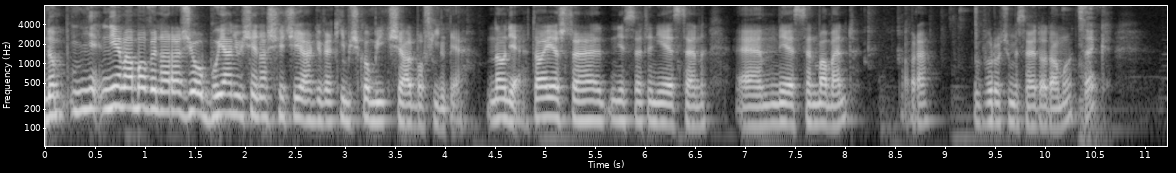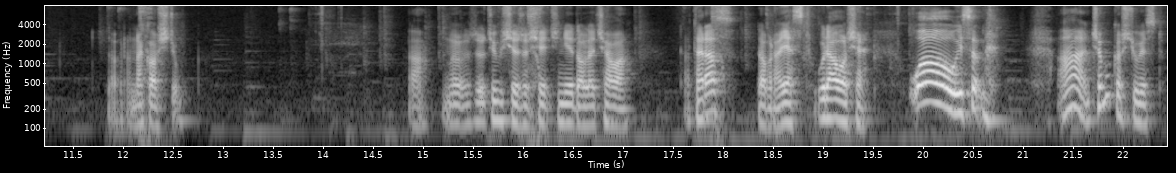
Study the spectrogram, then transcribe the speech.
no nie, nie ma mowy na razie o bujaniu się na sieci jak w jakimś komiksie albo filmie. No nie, to jeszcze niestety nie jest ten, em, nie jest ten moment. Dobra, wróćmy sobie do domu, cyk. Dobra, na kościół. A, no rzeczywiście, że sieć nie doleciała. A teraz? Dobra, jest, udało się. Wow, jestem... A, czemu kościół jest...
